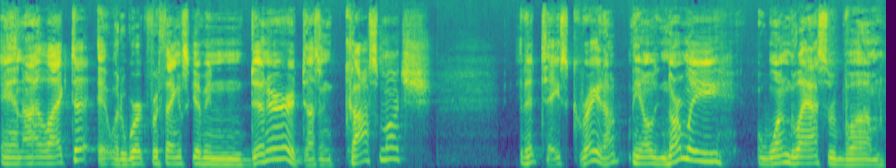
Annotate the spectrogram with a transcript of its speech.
And I liked it. It would work for Thanksgiving dinner. It doesn't cost much, and it tastes great. I, you know, normally one glass of um,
